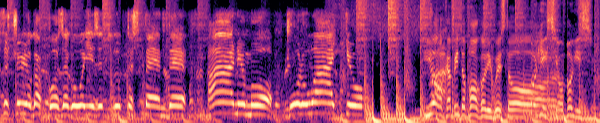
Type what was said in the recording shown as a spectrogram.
se c'è io qualcosa che voglio se tutte spende? Animo! Buono vacchio! Io ho capito poco di questo. Pochissimo, pochissimo.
